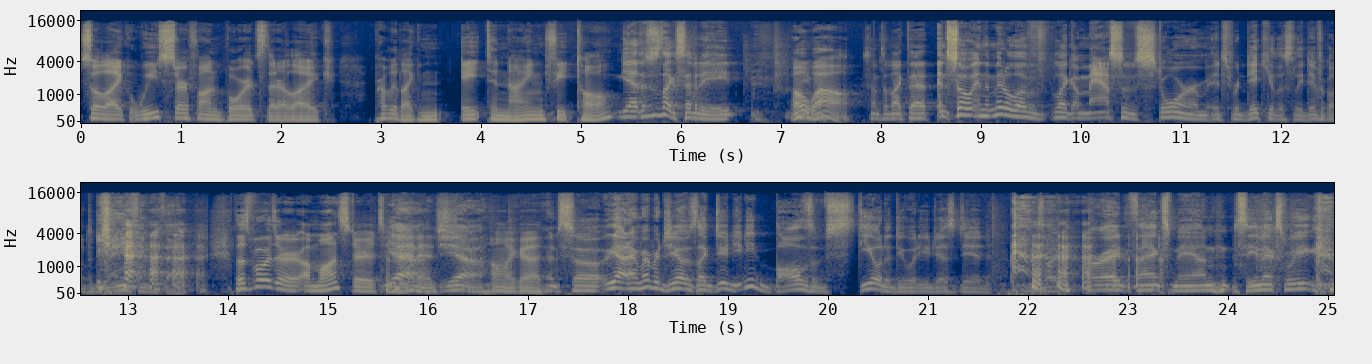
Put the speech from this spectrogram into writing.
so like we surf on boards that are like probably like eight to nine feet tall. Yeah, this is like 78. Oh wow! Something like that. And so in the middle of like a massive storm, it's ridiculously difficult to do anything with that. Those boards are a monster to Yeah, manage. yeah. Oh my god. And so, yeah, and I remember Gio was like, dude, you need balls of steel to do what you just did. I was like, all right, thanks, man. See you next week.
